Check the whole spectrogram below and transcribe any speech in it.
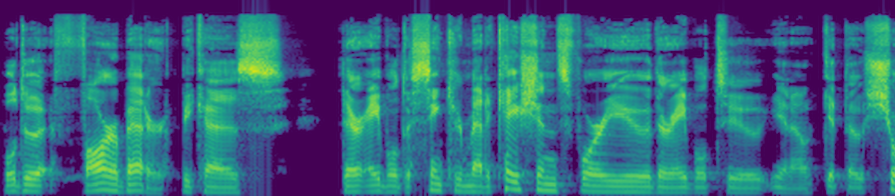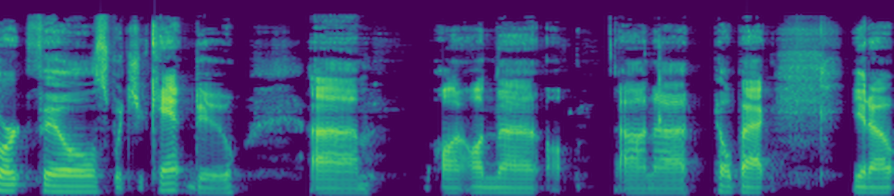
will do it far better because they're able to sync your medications for you. They're able to, you know, get those short fills, which you can't do um, on, on the on a pill pack. You know,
